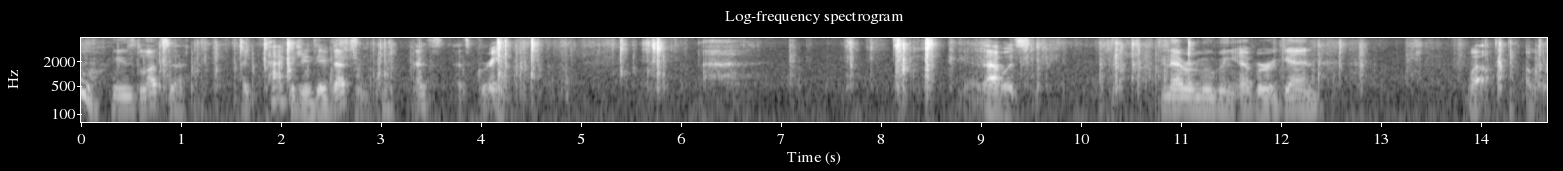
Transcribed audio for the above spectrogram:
Ooh, used lots of like packaging tape. That's that's that's great. Yeah, that was never moving ever again. Well, okay.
